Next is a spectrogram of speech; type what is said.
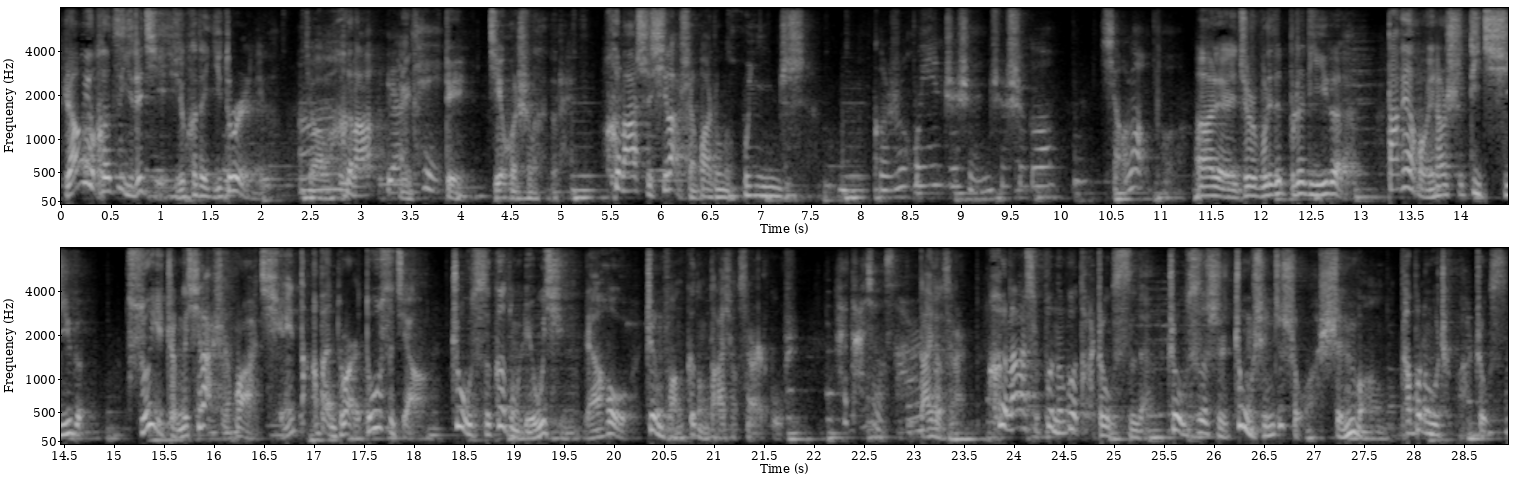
然后又和自己的姐姐就和他一对儿那个叫赫拉原配，对，结婚生了很多孩子。赫拉是希腊神话中的婚姻之神，可是婚姻之神却是个小老婆啊，对，就是不是不是第一个了，大概好像是第七个。所以整个希腊神话前一大半段都是讲宙斯各种留情，然后正房各种打小三儿的故事，还打小三儿？打小三儿。赫拉是不能够打宙斯的，宙斯是众神之首啊，神王，他不能够惩罚宙斯，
